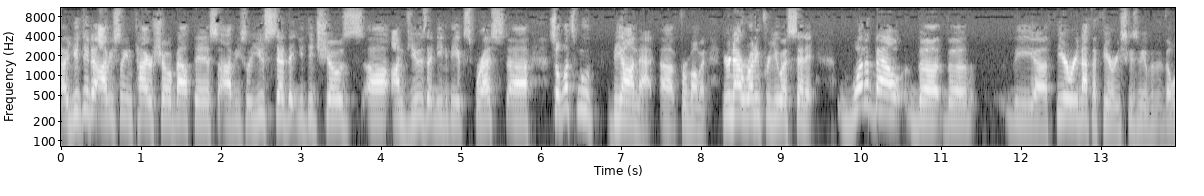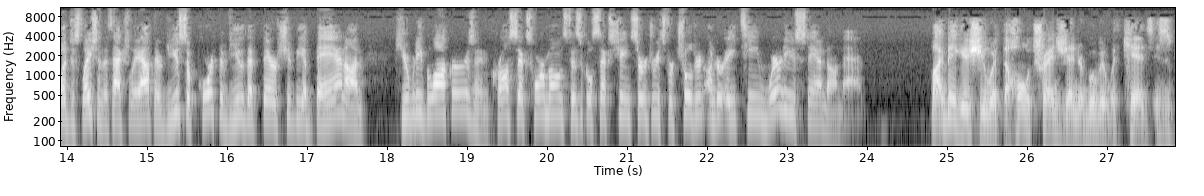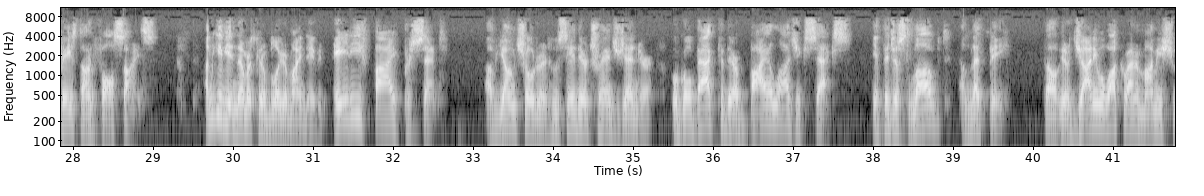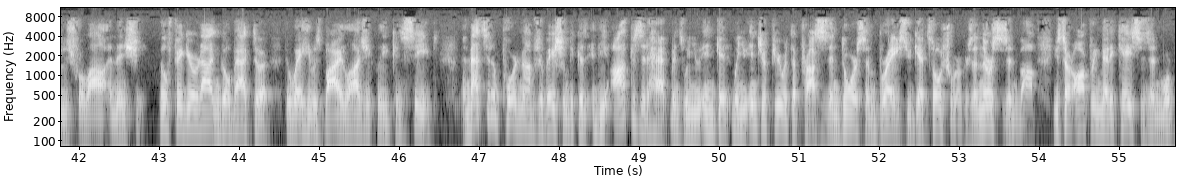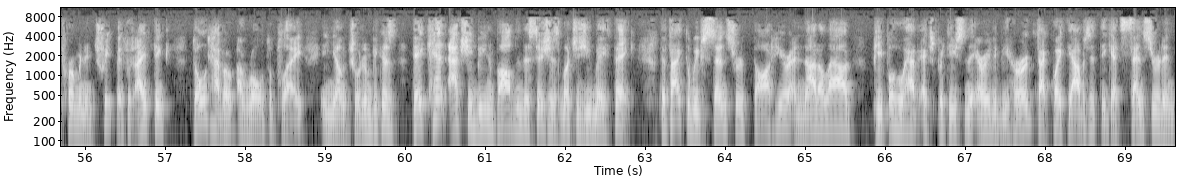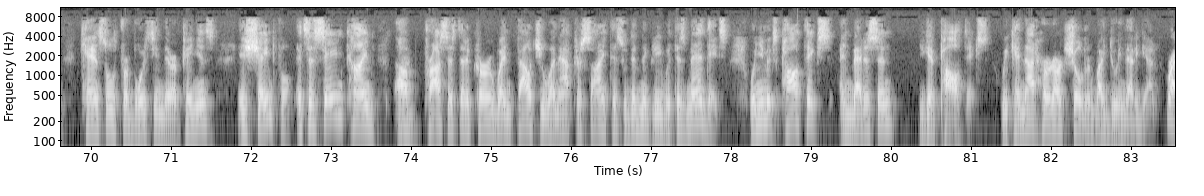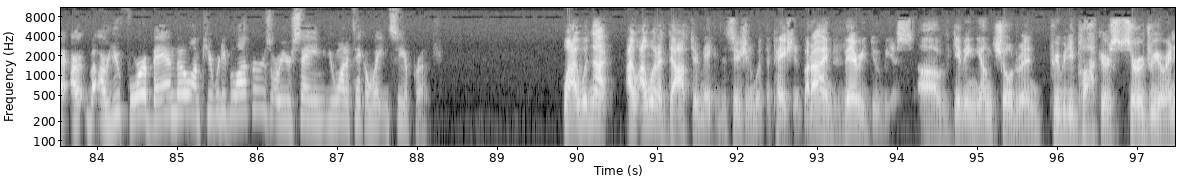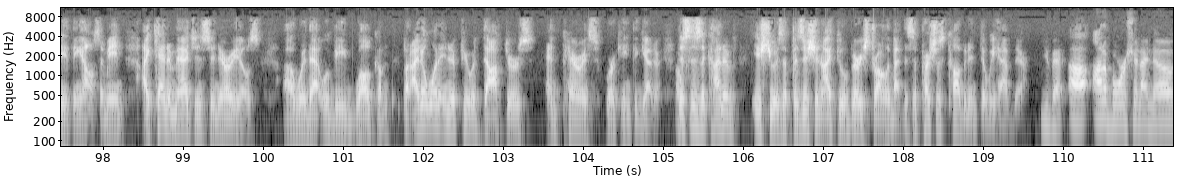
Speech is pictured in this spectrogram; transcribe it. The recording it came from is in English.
Uh, you did obviously an entire show about this. Obviously, you said that you did shows uh, on views that need to be expressed. Uh, so let's move beyond that uh, for a moment. You're now running for U.S. Senate. What about the the the uh, theory, not the theory, excuse me, but the legislation that's actually out there? Do you support the view that there should be a ban on puberty blockers and cross-sex hormones, physical sex change surgeries for children under 18? Where do you stand on that? My big issue with the whole transgender movement with kids is it's based on false science. Let me give you a number that's going to blow your mind, David. 85% of young children who say they're transgender will go back to their biologic sex if they're just loved and let be. They'll, you know, Johnny will walk around in mommy's shoes for a while and then she, he'll figure it out and go back to the way he was biologically conceived. And that's an important observation because the opposite happens when you in get, when you interfere with the process, endorse, embrace, you get social workers and nurses involved. You start offering medications and more permanent treatments, which I think don't have a, a, role to play in young children because they can't actually be involved in decisions as much as you may think. The fact that we've censored thought here and not allowed people who have expertise in the area to be heard, in fact, quite the opposite, they get censored and canceled for voicing their opinions is shameful. It's the same kind of process that occurred when Fauci went after scientists who didn't agree with his mandates. When you mix politics and medicine, you get politics. We cannot hurt our children by doing that again. Right. Are, are you for a ban, though, on puberty blockers, or you're saying you want to take a wait and see approach? Well, I would not. I, I want a doctor to make a decision with the patient, but I'm very dubious of giving young children puberty blockers, surgery, or anything else. I mean, I can't imagine scenarios uh, where that would be welcome. But I don't want to interfere with doctors and parents working together. Okay. This is a kind of issue as a physician I feel very strongly about. This is a precious covenant that we have there. You bet. Uh, on abortion, I know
